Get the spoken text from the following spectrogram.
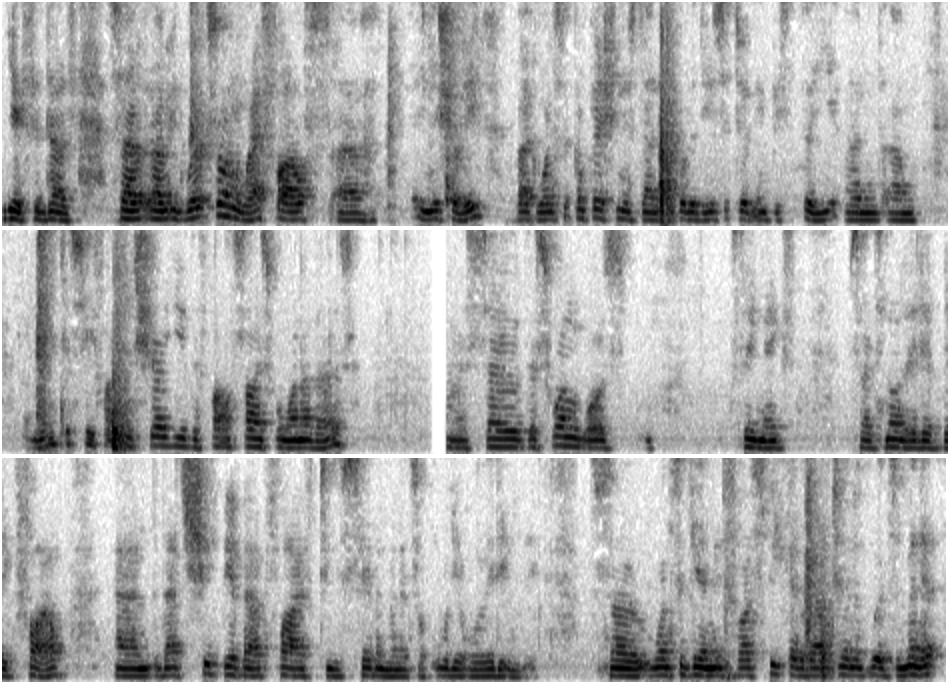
Yes, it does. So um, it works on WAV files uh, initially, but once the compression is done, it will reduce it to an MP3. And um, let me just see if I can show you the file size for one of those. Uh, so this one was three megs, so it's not really a big file, and that should be about five to seven minutes of audio already in there. So once again, if I speak at about 200 words a minute,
